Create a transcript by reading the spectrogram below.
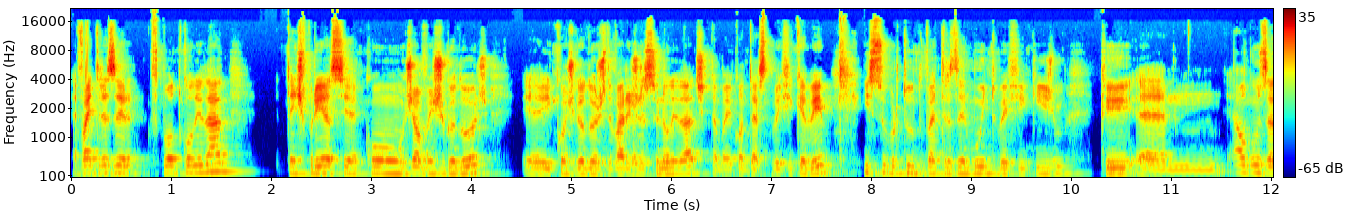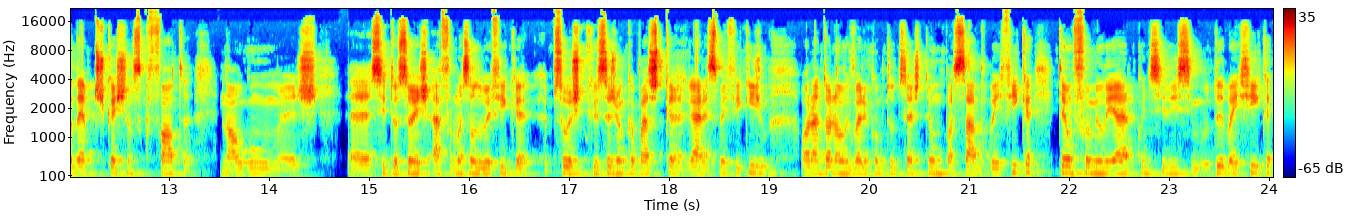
vai trazer futebol de qualidade tem experiência com jovens jogadores e com jogadores de várias nacionalidades, que também acontece no Benfica B, e sobretudo vai trazer muito benfiquismo, que um, ehm, alguns adeptos queixam-se que falta em algumas uh, situações à formação do Benfica, pessoas que sejam capazes de carregar esse benfiquismo. Ora, António Oliveira, como tu disseste, tem um passado de Benfica, tem um familiar conhecidíssimo de Benfica,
